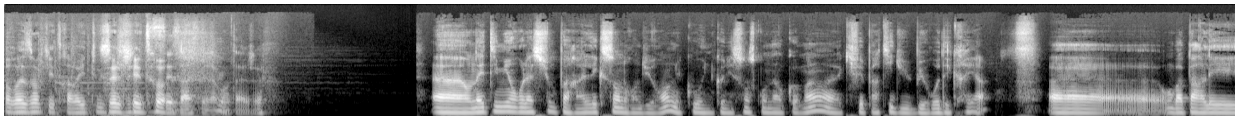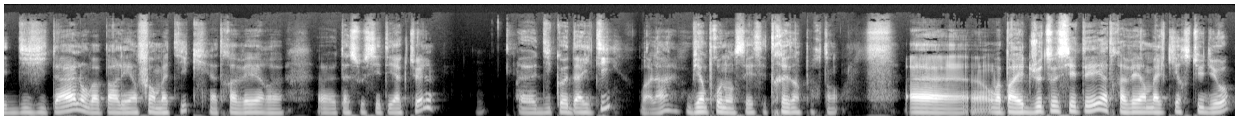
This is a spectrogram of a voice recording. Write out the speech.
Heureusement que tu travailles tout seul chez toi. C'est ça, c'est l'avantage. Euh, on a été mis en relation par Alexandre Endurant, du coup une connaissance qu'on a en commun, euh, qui fait partie du bureau des créas. On va parler digital, on va parler informatique à travers ta société actuelle, Decode IT. Voilà, bien prononcé, c'est très important. Euh, on va parler de jeux de société à travers Malkir Studio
